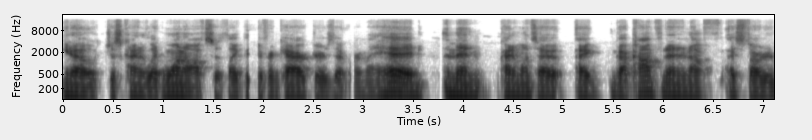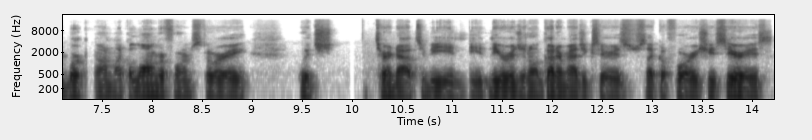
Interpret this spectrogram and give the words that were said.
you know, just kind of like one-offs with like the different characters that were in my head. And then kind of once I, I got confident enough, I started working on like a longer form story, which turned out to be the, the original Gutter Magic series, which is like a four issue series.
